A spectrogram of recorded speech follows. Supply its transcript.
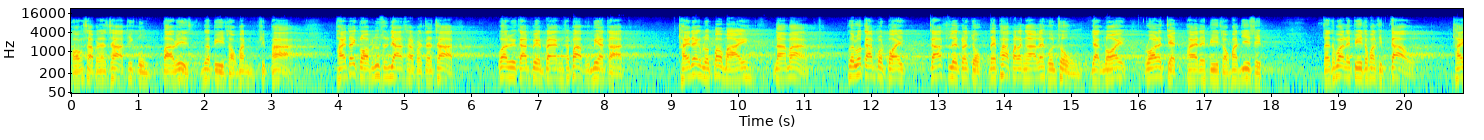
ของสหประชาชาติที่กรุงปารีสเมื่อปี 2015 ภายใต้กรอบอนุสัญญาสหประชาชาติ ว่าด้วยการเปลี่ยนแปลงสภาพภูมิอากาศ ไทยได้กำหนดเป้าหมายนามาเพื่อลดการปลดปล่อยก๊าซเรือนกระจกในภาคพลังงานและขนส่งอย่างน้อยร้อยละเจ็ดภายในปี 2020 แต่ถ้าว่าในปี 2019 ไทย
